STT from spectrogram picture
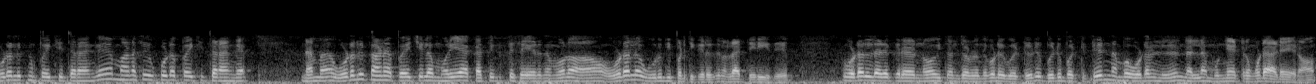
உடலுக்கும் பயிற்சி தராங்க மனசுக்கு கூட பயிற்சி தராங்க. நம்ம உடலுக்கான பயிற்சியில் முறையாக கற்றுக்கிட்டு செய்கிறது மூலம் உடலை உறுதிப்படுத்திக்கிறது நல்லா தெரியுது. உடலில் இருக்கிற நோய் தொந்தொடர்ந்து கூட விட்டுட்டு விடுபட்டுட்டு நம்ம உடல்நிலையில் நல்ல முன்னேற்றம் கூட அடையிறோம்.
